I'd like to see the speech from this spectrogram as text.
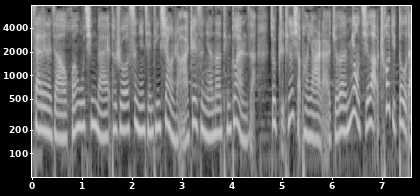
下一位呢叫还无清白，他说四年前听相声啊，这四年呢听段子，就只听小胖丫的，觉得妙极了，超级逗的。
